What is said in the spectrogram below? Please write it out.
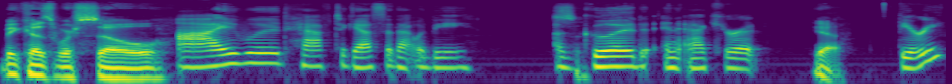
because we're so I would have to guess that that would be a good and accurate yeah theory.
